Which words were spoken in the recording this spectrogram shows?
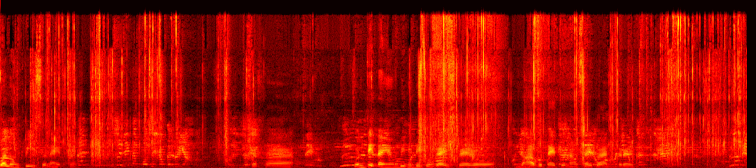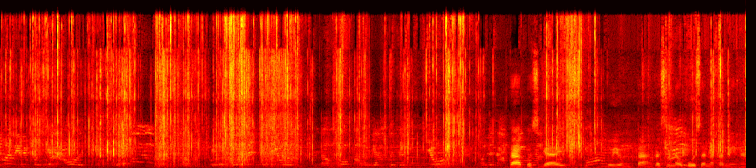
8 piso na ito. Saka, konti lang yung binili ko guys, pero maabot na ito ng 500. Tapos guys, ito yung tang kasi naubusan na kami na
